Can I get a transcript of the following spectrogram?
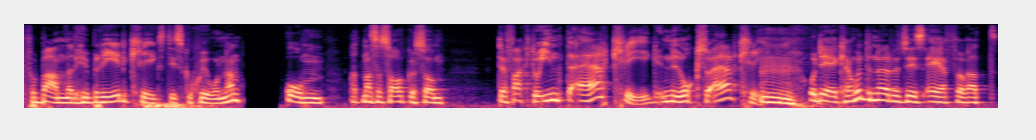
förbannade hybridkrigsdiskussionen, om att massa saker som de facto inte är krig, nu också är krig. Mm. Och det kanske inte nödvändigtvis är för att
